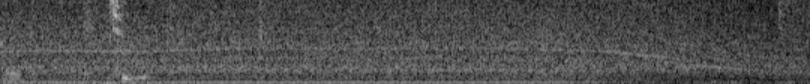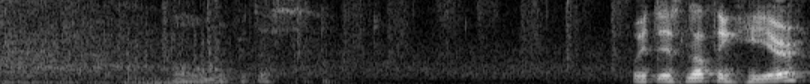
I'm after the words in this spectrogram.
drive to it. Oh, look at this. Wait, there's nothing here?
